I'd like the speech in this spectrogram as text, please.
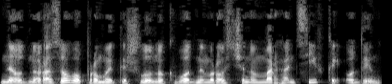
неодноразово промити шлунок водним розчином марганцівки один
